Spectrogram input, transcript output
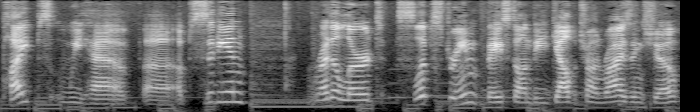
Pipes. We have uh, Obsidian. Red Alert Slipstream, based on the Galvatron Rising show.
